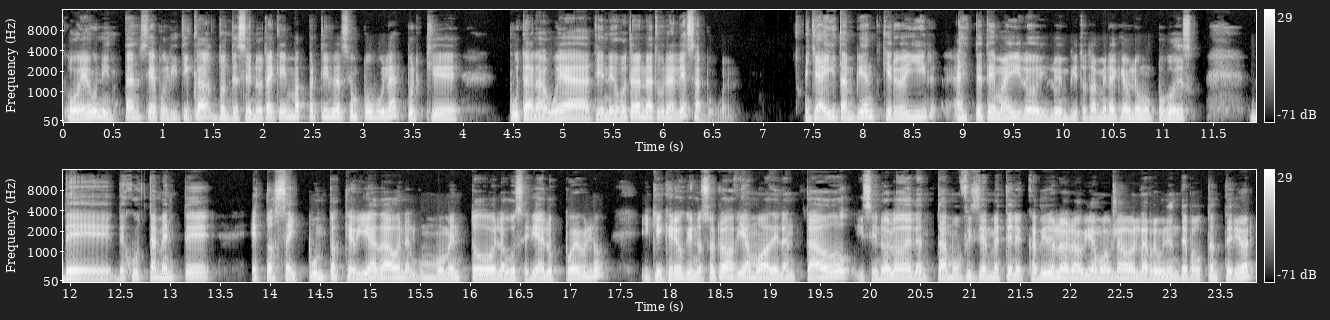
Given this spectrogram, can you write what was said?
o es una instancia política donde se nota que hay más participación popular porque, puta, la wea tiene otra naturaleza, pues, bueno. Y ahí también quiero ir a este tema y lo, invito también a que hablemos un poco de eso, de, justamente estos seis puntos que había dado en algún momento la vocería de los pueblos y que creo que nosotros habíamos adelantado, y si no lo adelantamos oficialmente en el capítulo, lo habíamos hablado en la reunión de pauta anterior,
